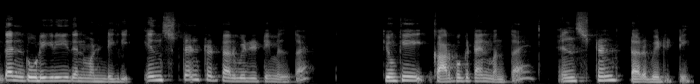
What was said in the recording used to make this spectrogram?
then two degree then one degree instant turbidity मिलता है, क्योंकि कार्बोकेटाइन बनता है इंस्टेंट टर्बिडिटी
